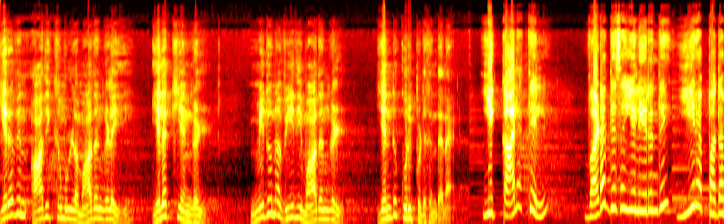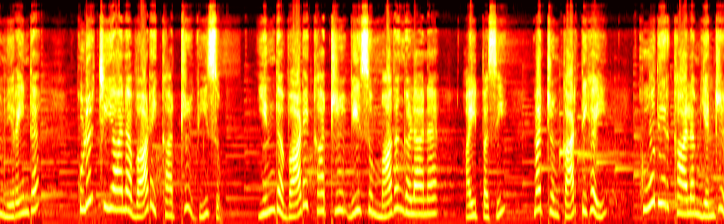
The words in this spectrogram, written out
இரவின் ஆதிக்கமுள்ள மாதங்களை இலக்கியங்கள் மிதுன வீதி மாதங்கள் என்று குறிப்பிடுகின்றன. இக்காலத்தில் வடதிசையிலிருந்து ஈரப்பதம் நிறைந்த குளிர்ச்சியான வாடைக்காற்று வீசும். இந்த வாடைக்காற்று வீசும் மாதங்களான ஐப்பசி மற்றும் கார்த்திகை கூதிர் காலம் என்று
